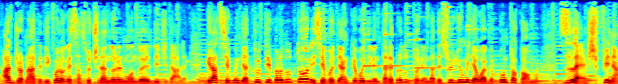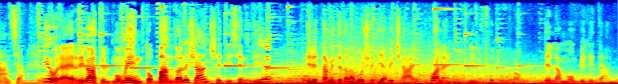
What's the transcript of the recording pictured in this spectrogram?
aggiornate di quello che sta succedendo nel mondo del digitale. Grazie quindi a tutti i produttori, se volete anche voi diventare produttori andate su umediaweb.com slash finanzia. E ora è arrivato il momento, bando alle ciance, di sentire direttamente dalla voce di Avicai qual è il futuro della mobilità.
